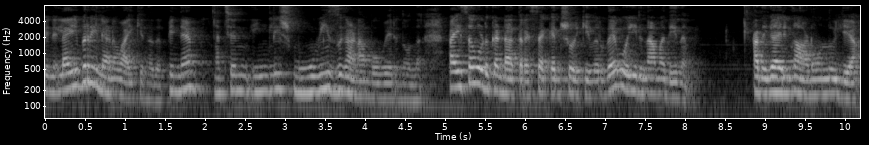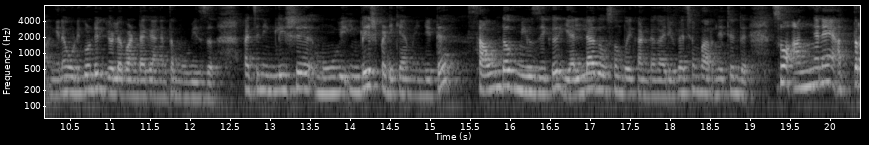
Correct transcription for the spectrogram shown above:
പിന്നെ ലൈബ്രറിയിലാണ് വായിക്കുന്നത്. പിന്നെ അച്ഛൻ ഇംഗ്ലീഷ് മൂവീസ് കാണാൻ പോകുമായിരുന്നു എന്ന് പൈസ കൊടുക്കണ്ട അത്ര സെക്കൻഡ് ഷോയ്ക്ക് വെറുതെ പോയി ഇരുന്നാൽ മതിയെന്ന്. അധികാരം കാണുമൊന്നുമില്ല ഇങ്ങനെ ഓടിക്കൊണ്ടിരിക്കുമല്ലോ പണ്ടൊക്കെ അങ്ങനത്തെ മൂവീസ് അപ്പം അച്ഛൻ ഇംഗ്ലീഷ് മൂവി ഇംഗ്ലീഷ് പഠിക്കാൻ വേണ്ടിയിട്ട് സൗണ്ട് ഓഫ് മ്യൂസിക് എല്ലാ ദിവസവും പോയി കണ്ട കാര്യമൊക്കെ അച്ഛൻ പറഞ്ഞിട്ടുണ്ട്. സോ അങ്ങനെ അത്ര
